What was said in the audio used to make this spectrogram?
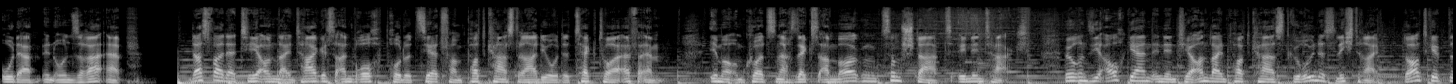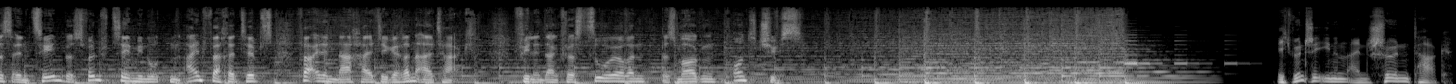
oder in unserer App. Das war der T-Online Tagesanbruch, produziert vom Podcast Radio Detektor FM. Immer um kurz nach sechs am Morgen zum Start in den Tag. Hören Sie auch gern in den T-Online-Podcast Grünes Licht rein. Dort gibt es in 10 bis 15 Minuten einfache Tipps für einen nachhaltigeren Alltag. Vielen Dank fürs Zuhören, bis morgen und tschüss. Ich wünsche Ihnen einen schönen Tag.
